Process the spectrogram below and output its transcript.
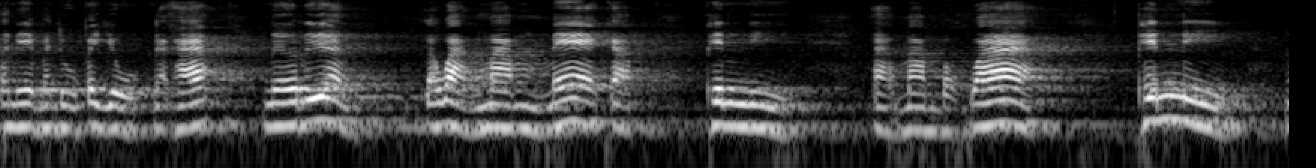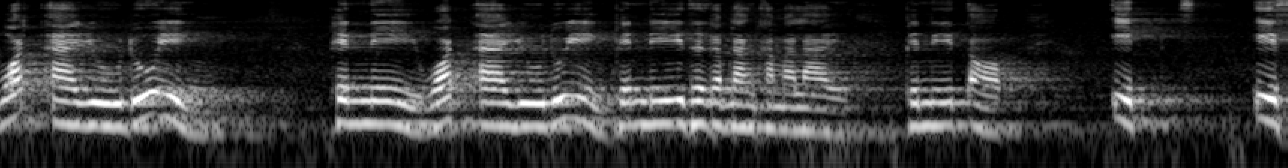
ตอนนี้มาดูประโยคนะคะ เนื้อเรื่องระหว่างมัมแม่กับเพนนี อะมัมบอกว่าเพนนี what are you doing เพนนี what are you doing เพนนีเธอกำลังทำอะไรเพนนีตอบ it is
